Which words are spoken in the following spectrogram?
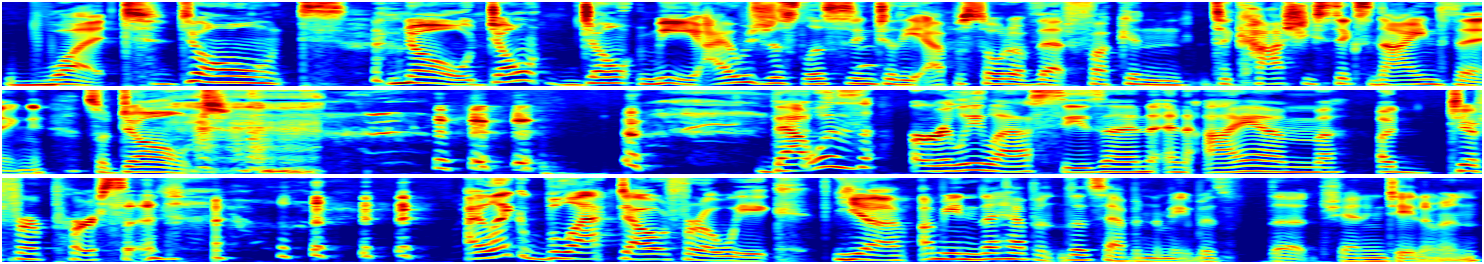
What? don't. No, don't don't me. I was just listening to the episode of that fucking Tekashi Six Nine thing. So don't. That was early last season, and I am a different person. I like blacked out for a week. Yeah, I mean that happened. That's happened to me with the Channing Tatum and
